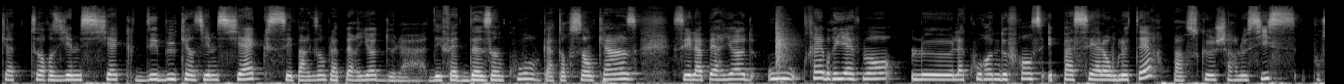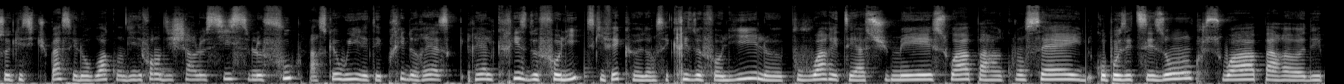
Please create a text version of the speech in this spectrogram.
XIVe siècle, début XVe siècle. C'est par exemple la période de la défaite d'Azincourt en 1415. C'est la période où, très brièvement, le, la couronne de France est passée à l'Angleterre parce que Charles VI, pour ceux qui ne situent pas, c'est le roi qu'on dit. Des fois, on dit Charles VI le fou parce que oui, il était pris de réelles, crises de folie. Ce qui fait que dans ces crises de folie, le pouvoir était assumé soit par un conseil composé de ses oncles, soit par euh, des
